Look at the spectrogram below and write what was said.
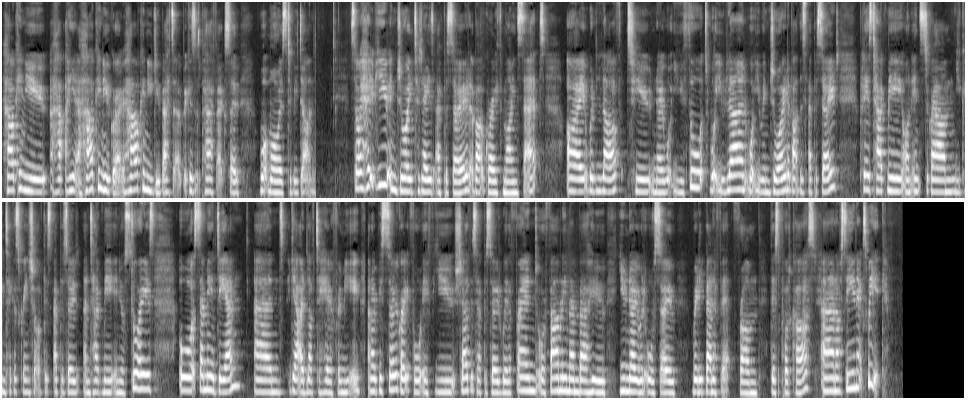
How can you, how, yeah, how can you grow? How can you do better? Because it's perfect. So, what more is to be done? So, I hope you enjoyed today's episode about growth mindset. I would love to know what you thought, what you learned, what you enjoyed about this episode please tag me on Instagram. You can take a screenshot of this episode and tag me in your stories or send me a DM And yeah, I'd love to hear from you. And I'd be so grateful if you share this episode with a friend or a family member who you know would also really benefit from this podcast. And I'll see you next week.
